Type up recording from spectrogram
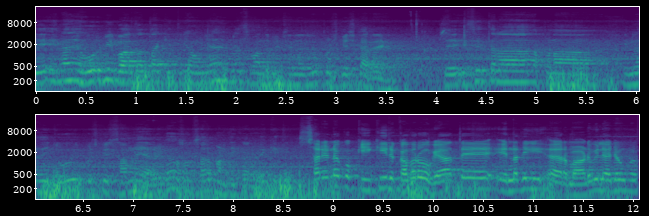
ਤੇ ਇਹਨਾਂ ਨੇ ਹੋਰ ਵੀ ਵਾਰਦਾਤਾਂ ਕੀਤੀਆਂ ਹੋਈਆਂ ਉਹਨਾਂ ਸੰਬੰਧ ਵਿੱਚ ਇਹਨਾਂ ਨੂੰ ਪੁੱਛਗਿੱਛ ਕਰ ਰਹੇ ਹਾਂ ਤੇ ਇਸੇ ਤਰ੍ਹਾਂ ਆਪਣਾ ਇਹਨਾਂ ਦੀ ਜੋ ਵੀ ਪੁੱਛਗਿੱਛ ਸਾਹਮਣੇ ਆਵੇਗਾ ਉਸ ਅਨੁਸਾਰ ਬਣਦੀ ਕਾਰਵਾਈ ਕੀਤੀ ਸਰ ਇਹਨਾਂ ਕੋਲ ਕੀ ਕੀ ਰਿਕਵਰ ਹੋ ਗਿਆ ਤੇ ਇਹਨਾਂ ਦੀ ਰਿਮਾਂਡ ਵੀ ਲੈ ਜਾਊਗਾ?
